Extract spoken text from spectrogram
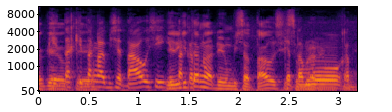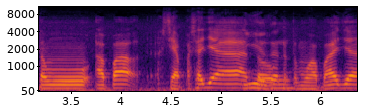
oke kita oke. kita nggak bisa tahu sih Jadi kita, nggak ada yang bisa tahu sih ketemu sebenarnya. ketemu apa siapa saja Iya atau kan. ketemu apa aja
